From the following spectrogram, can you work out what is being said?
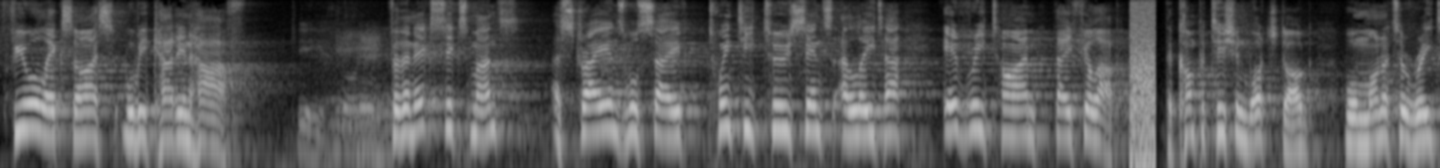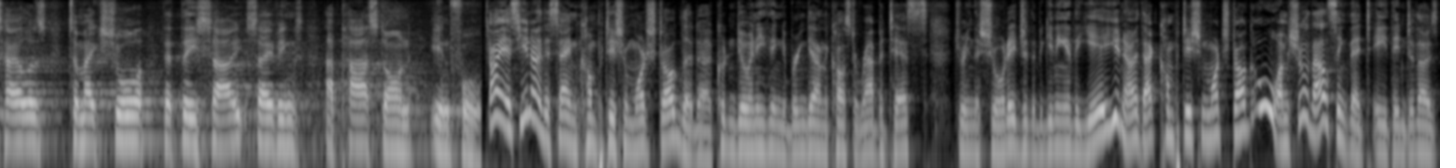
Fuel excise will be cut in half. For the next six months, Australians will save 22 cents a litre every time they fill up. The competition watchdog will monitor retailers to make sure that these sa- savings are passed on in full. Oh, yes, you know the same competition watchdog that uh, couldn't do anything to bring down the cost of rapid tests during the shortage at the beginning of the year. You know, that competition watchdog. Oh, I'm sure they'll sink their teeth into those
